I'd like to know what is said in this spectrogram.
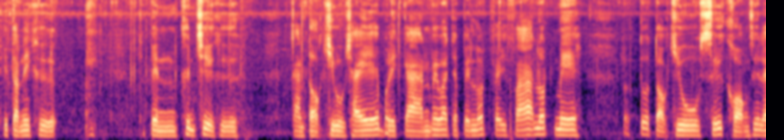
ที่ตอนนี้คือจะเป็นขึ้นชื่อคือการต่อคิวใช้บริการไม่ว่าจะเป็นรถไฟฟ้ารถเมล์รถตู้ต่อคิวซื้อของซื้ออะไร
